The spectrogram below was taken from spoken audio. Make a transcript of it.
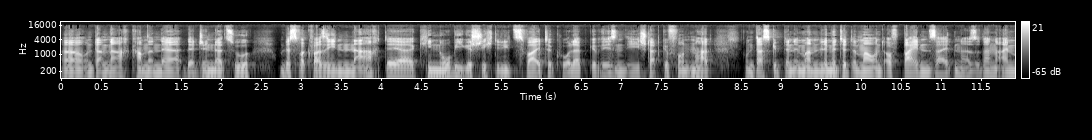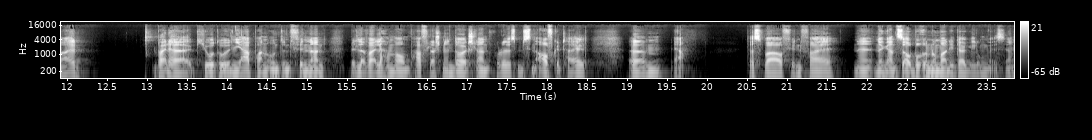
Äh, und danach kam dann der, der Gin dazu. Und das war quasi nach der Kinobi-Geschichte die zweite Collab gewesen, die stattgefunden hat. Und das gibt dann immer ein Limited Amount auf beiden Seiten. Also dann einmal bei der Kyoto in Japan und in Finnland. Mittlerweile haben wir auch ein paar Flaschen in Deutschland, wurde das ein bisschen aufgeteilt. Ähm, ja, das war auf jeden Fall eine, eine ganz saubere Nummer, die da gelungen ist, ja.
